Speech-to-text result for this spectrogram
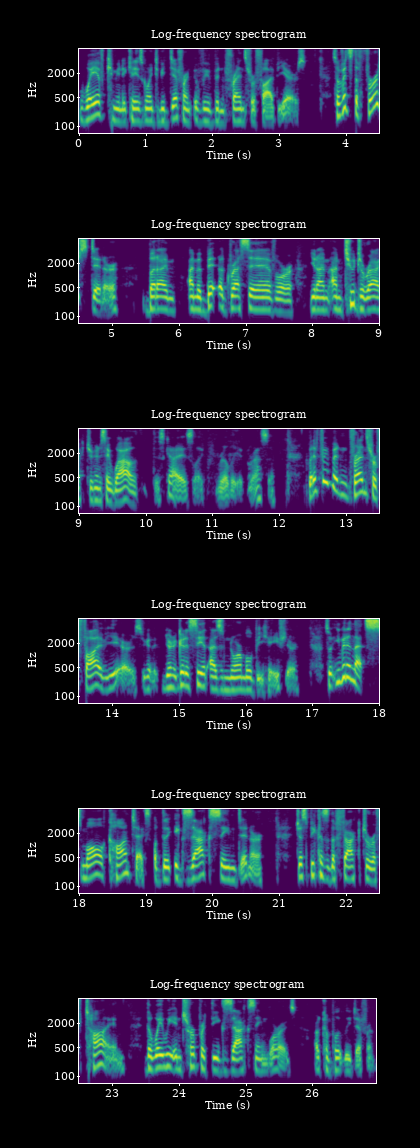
way of communicating is going to be different if we've been friends for five years. So if it's the first dinner, but I'm I'm a bit aggressive or you know I'm I'm too direct, you're gonna say, Wow, this guy is like really aggressive. But if we've been friends for five years, you're gonna you're gonna see it as normal behavior. So even in that small context of the exact same dinner, just because of the factor of time, the way we interpret the exact same words are completely different.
